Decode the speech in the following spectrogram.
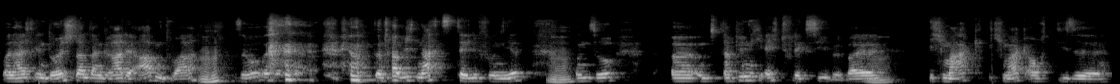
weil halt in Deutschland dann gerade Abend war. Mhm. So. dann habe ich nachts telefoniert mhm. und so. Äh, und da bin ich echt flexibel, weil mhm. ich mag, ich mag auch diese,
